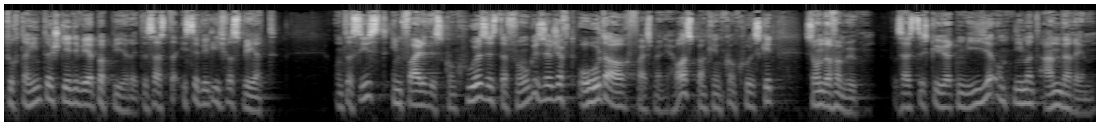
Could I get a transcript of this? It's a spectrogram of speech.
durch dahinterstehende Wertpapiere. Das heißt, da ist ja wirklich was wert. Und das ist im Falle des Konkurses der Fondsgesellschaft oder auch, falls meine Hausbank in Konkurs geht, Sondervermögen. Das heißt, es gehört mir und niemand anderem.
